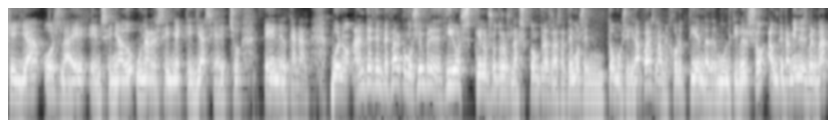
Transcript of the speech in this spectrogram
que ya os la he enseñado, una reseña que ya se ha hecho en el canal. Bueno, antes de empezar, como siempre, deciros que nosotros las compras las hacemos en Tomos y Grapas, la mejor tienda del multiverso, aunque también es verdad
